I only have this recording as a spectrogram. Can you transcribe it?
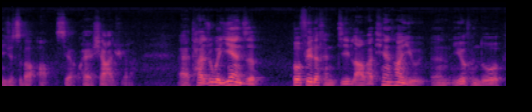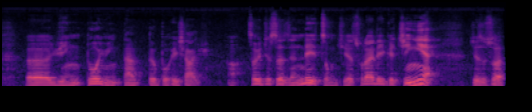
你就知道哦，是要快要下去了。哎，它如果燕子不飞得很低，哪怕天上有，嗯，有很多。呃，云多云，但都不会下雨啊。这个就是人类总结出来的一个经验，就是说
